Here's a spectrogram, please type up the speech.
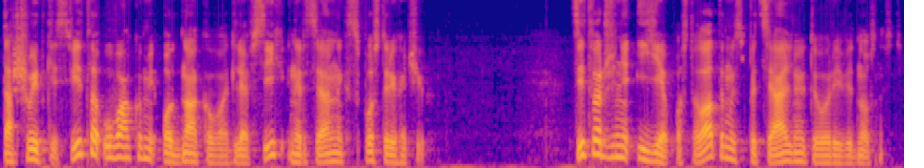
та швидкість світла у вакуумі однакова для всіх інерціальних спостерігачів. Ці твердження і є постулатами спеціальної теорії відносності.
